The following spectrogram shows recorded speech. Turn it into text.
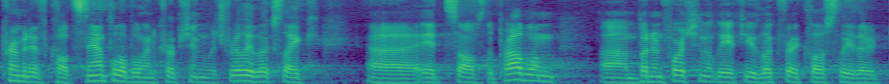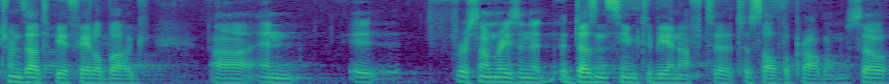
primitive called sampleable encryption, which really looks like it solves the problem, um, but unfortunately, if you look very closely, there turns out to be a fatal bug. Uh, and it, for some reason, it, it, doesn't seem to be enough to, to solve the problem. So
